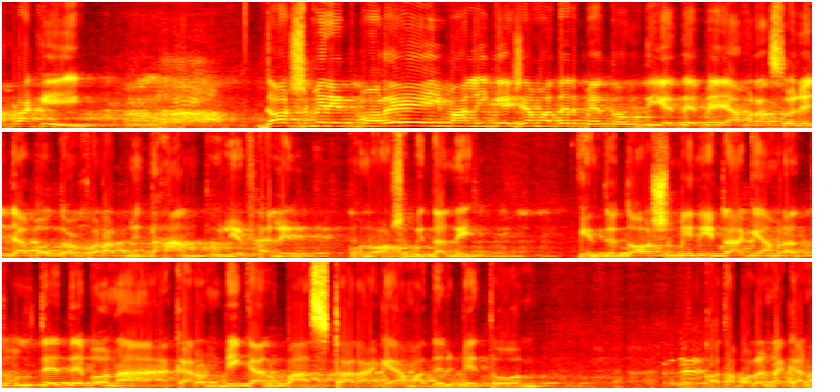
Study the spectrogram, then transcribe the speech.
আমরা কি? দশ মিনিট পরেই মালিক এসে আমাদের বেতন দিয়ে দেবে, আমরা চলে যাব। তখন আপনি ধান তুলে ফেলেন, কোনো অসুবিধা নেই। কিন্তু দশ মিনিট আগে আমরা তুলতে দেব না, কারণ বিকাল পাঁচটার আগে আমাদের বেতন। কথা বলেন না কেন?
